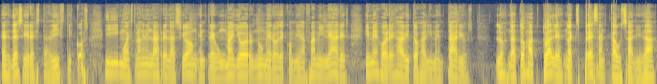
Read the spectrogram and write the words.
es decir, estadísticos, y muestran la relación entre un mayor número de comidas familiares y mejores hábitos alimentarios. Los datos actuales no expresan causalidad.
